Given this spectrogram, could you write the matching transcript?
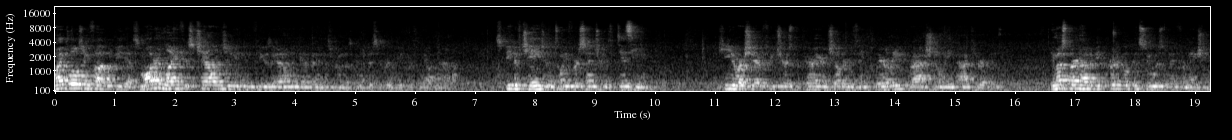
My closing thought would be this. Modern life is challenging and confusing. I don't think anybody in this room is going to disagree with me on that. Speed of change in the 21st century is dizzying. Key to our shared future is preparing our children to think clearly, rationally, accurately. They must learn how to be critical consumers of information.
